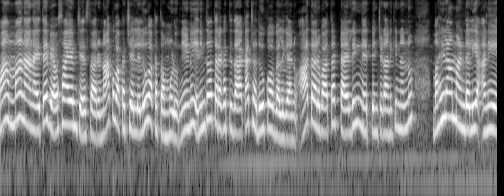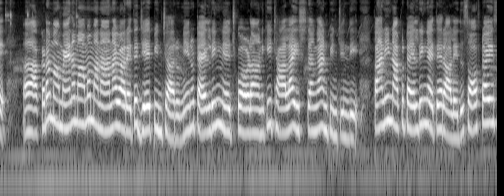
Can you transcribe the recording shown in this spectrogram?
మా అమ్మ నాన్న అయితే వ్యవసాయం చేస్తారు. నాకు ఒక చెల్లెలు ఒక తమ్ముడు. నేను ఎనిమిదో తరగతి దాకా చదువుకోగలిగాను. ఆ తర్వాత టైలరింగ్ నేర్పించడానికి నన్ను మహిళా మండలి అనే అక్కడ మా మేనమామ మా నాన్నగారు అయితే చేర్పించారు నేను టైలరింగ్ నేర్చుకోవడానికి చాలా ఇష్టంగా అనిపించింది. కానీ నాకు టైలరింగ్ అయితే రాలేదు. సాఫ్ట్ ఐస్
